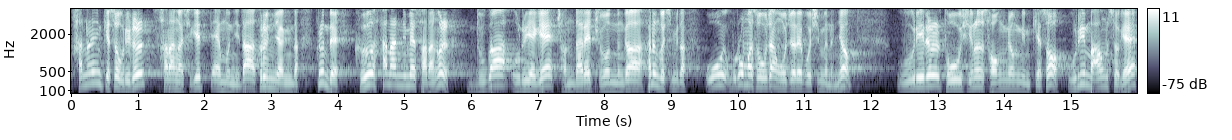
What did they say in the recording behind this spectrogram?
하나님께서 우리를 사랑하시기 때문이다. 그런 이야기입니다. 그런데 그 하나님의 사랑을 누가 우리에게 전달해 주었는가 하는 것입니다. 오, 로마서 5장 5절에 보시면은요. 우리를 도우시는 성령님께서 우리 마음속에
